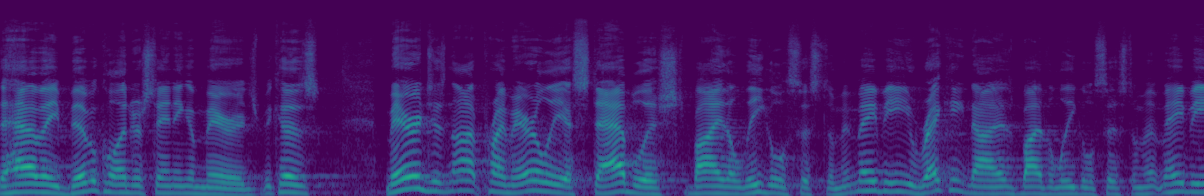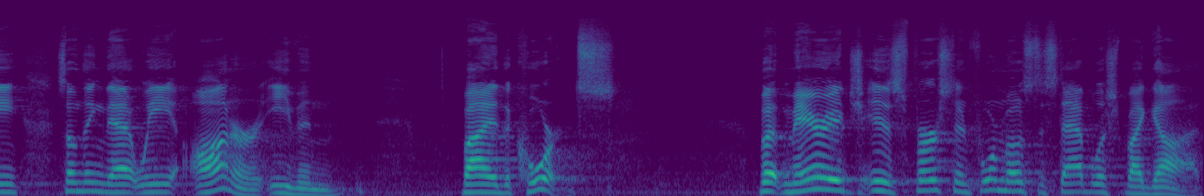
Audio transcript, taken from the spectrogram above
to have a biblical understanding of marriage, because marriage is not primarily established by the legal system. It may be recognized by the legal system, it may be something that we honor even by the courts. But marriage is first and foremost established by God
